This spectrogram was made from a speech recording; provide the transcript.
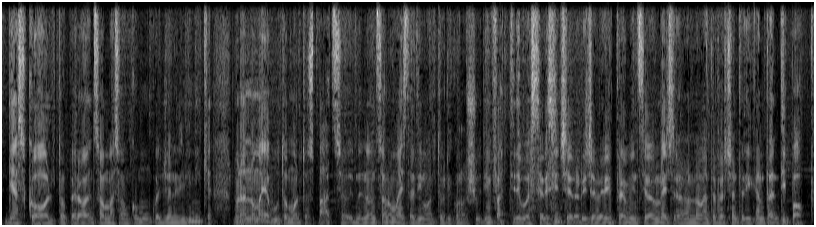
di ascolto, però insomma sono comunque generi di nicchia, non hanno mai avuto molto spazio, e non sono mai stati molto riconosciuti. Infatti devo essere sincero, a ricevere il premio insieme a me c'erano il 90% di cantanti pop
